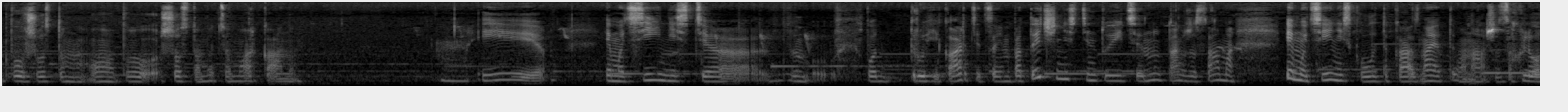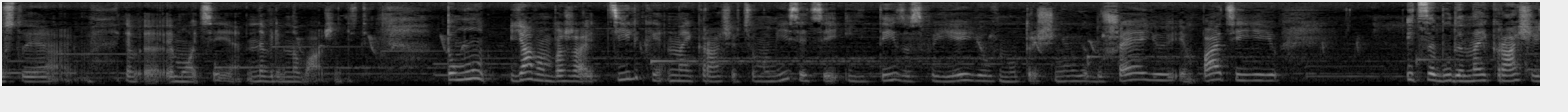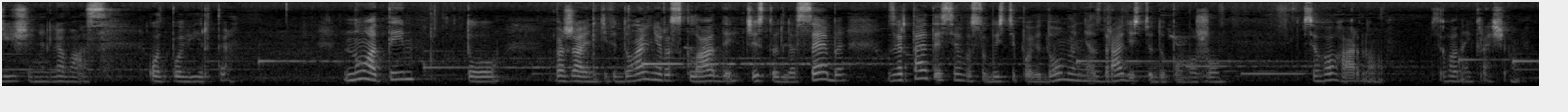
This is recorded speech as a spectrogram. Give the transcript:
по шостому, по шостому цьому аркану. І емоційність е, по другій карті це емпатичність, інтуїція. Ну, так же саме емоційність, коли така, знаєте, вона вже захльостує е- е- емоції, неврівноваженість. Тому я вам бажаю тільки найкраще в цьому місяці і йти за своєю внутрішньою душею, емпатією. І це буде найкраще рішення для вас. От повірте. Ну, а тим, хто бажає індивідуальні розклади, чисто для себе, звертайтеся в особисті повідомлення, з радістю допоможу. Всього гарного, всього найкращого.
